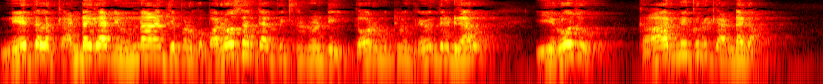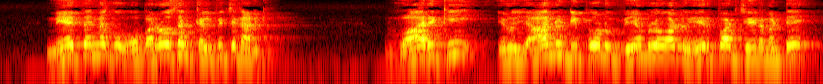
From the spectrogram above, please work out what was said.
నేతలకు అండగా నేను ఉన్నానని చెప్పిన ఒక భరోసాను కల్పించినటువంటి గౌరవ ముఖ్యమంత్రి రేవంత్ రెడ్డి గారు ఈరోజు కార్మికుడికి అండగా. నేతన్నకు ఓ భరోసాను కల్పించడానికి. వారికి ఈరోజు యాను డిపోను వేములవాడలో ఏర్పాటు చేయడం అంటే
